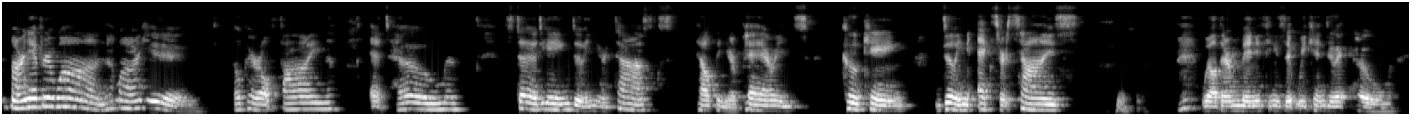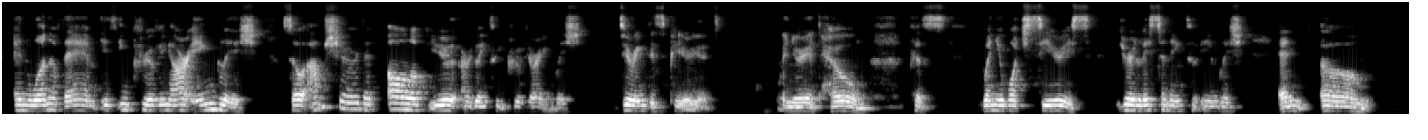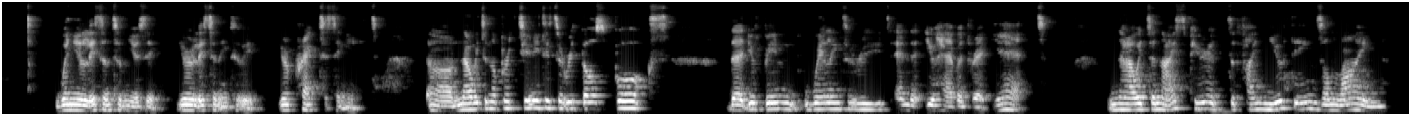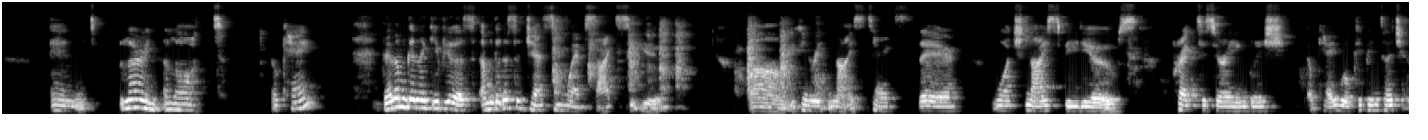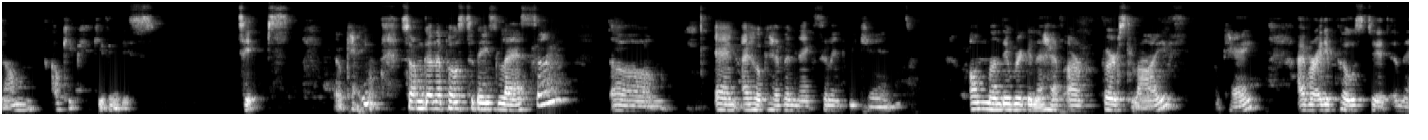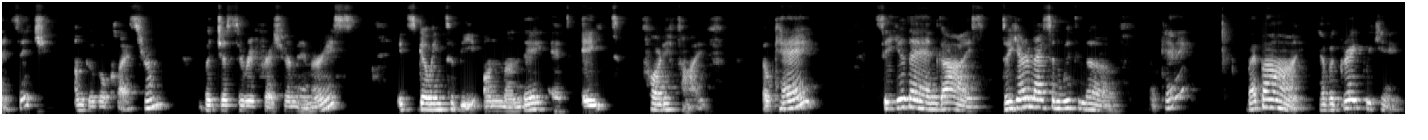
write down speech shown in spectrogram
Good morning, everyone. How are you? Hope you're all fine at home, studying, doing your tasks, helping your parents, cooking, doing exercise. well, there are many things that we can do at home, and one of them is improving our English. So I'm sure that all of you are going to improve your English during this period when you're at home because when you watch series you're listening to english. And um, when you listen to music you're listening to it. You're practicing it. Uh, now it's an opportunity to read those books that you've been willing to read and that you haven't read yet. Now it's a nice period to find new things online and learn a lot okay then I'm gonna give you a, I'm gonna suggest some websites to you. Um, you can read nice text there, watch nice videos, practice your English. Okay, we'll keep in touch, and um, I'll keep giving these tips. Okay, so I'm gonna post today's lesson, um, and I hope you have an excellent weekend. On Monday, we're gonna have our first live. Okay, I've already posted a message on Google Classroom, but just to refresh your memories, it's going to be on Monday at 8:45. Okay? See you then, guys. Do your lesson with love. Okay? Bye bye. Have a great weekend.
